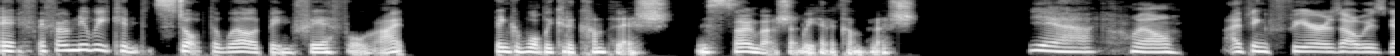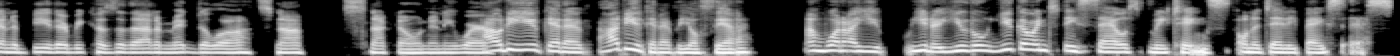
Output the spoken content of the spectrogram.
if, if only we could stop the world being fearful, right? Think of what we could accomplish. There's so much that we could accomplish. Yeah. Well, I think fear is always going to be there because of that amygdala. It's not, it's not going anywhere. How do you get over, how do you get over your fear? And what are you, you know, you, you go into these sales meetings on a daily basis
